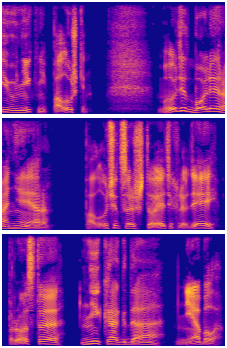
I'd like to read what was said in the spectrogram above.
и вникни, Полушкин. Будет более ранняя эра. Получится, что этих людей просто никогда не было».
